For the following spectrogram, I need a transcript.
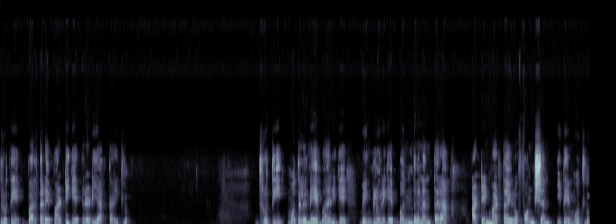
ಧೃತಿ ಬರ್ತ್ಡೇ ಪಾರ್ಟಿಗೆ ರೆಡಿ ಆಗ್ತಾ ಇದ್ಲು. ಧೃತಿ ಮೊದಲನೇ ಬಾರಿಗೆ ಬೆಂಗಳೂರಿಗೆ ಬಂದ ನಂತರ ಅಟೆಂಡ್ ಮಾಡ್ತಾ ಇರೋ ಫಂಕ್ಷನ್ ಇದೇ ಮೊದಲು.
